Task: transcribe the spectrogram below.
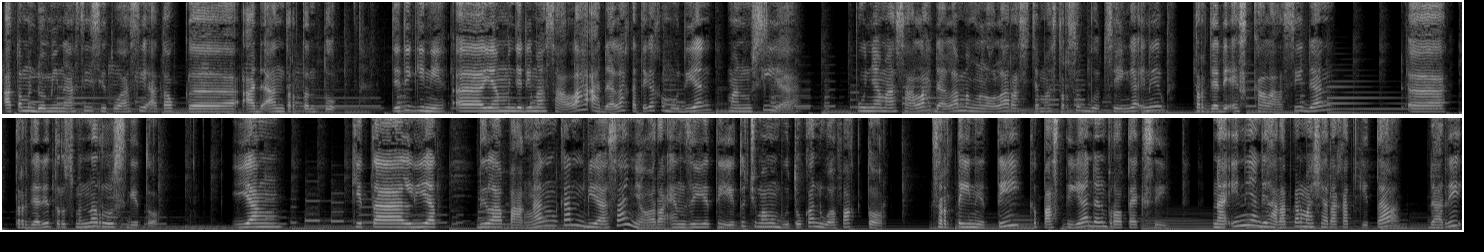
atau mendominasi situasi atau keadaan tertentu. jadi gini, uh, yang menjadi masalah adalah ketika kemudian manusia punya masalah dalam mengelola rasa cemas tersebut sehingga ini terjadi eskalasi dan uh, terjadi terus-menerus gitu. Yang kita lihat di lapangan kan biasanya orang anxiety itu cuma membutuhkan dua faktor, certainty, kepastian dan proteksi. Nah, ini yang diharapkan masyarakat kita dari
